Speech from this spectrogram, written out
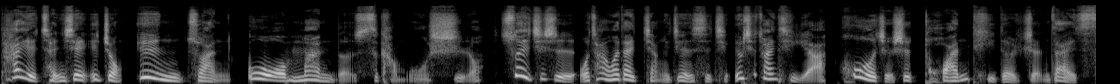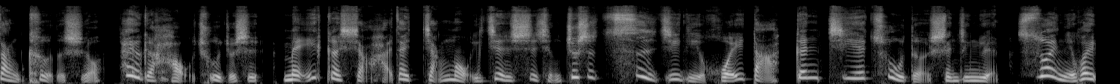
他也呈现一种运转过慢的思考模式哦。所以其实我常常会在讲一件事情，有些团体呀、啊，或者是团体的人在上课的时候，他有一个好处就是。每一个小孩在讲某一件事情，就是刺激你回答跟接触的神经元，所以你会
